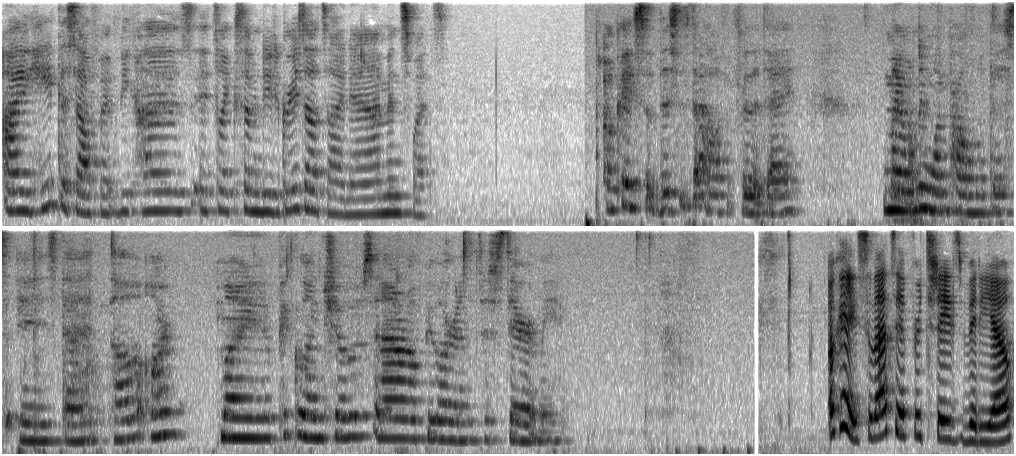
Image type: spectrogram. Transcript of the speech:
I hate this outfit because it's like 70 degrees outside and I'm in sweats. Okay, so this is the outfit for the day. My only one problem with this is that the arm, my PICC line shows and I don't know if people are going to just stare at me. Okay, so that's it for today's video.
